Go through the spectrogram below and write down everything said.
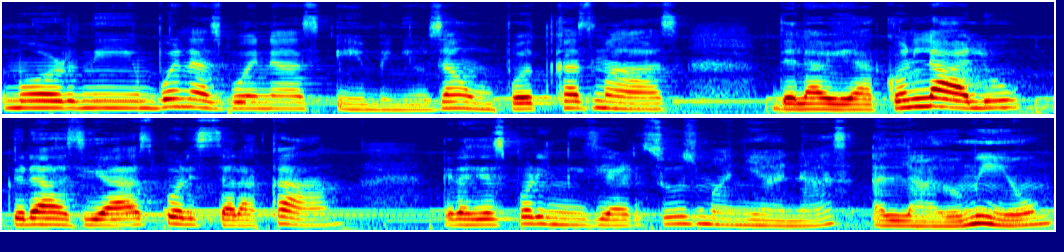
morning, buenas, buenas y bienvenidos a un podcast más de la vida con Lalu. Gracias por estar acá, gracias por iniciar sus mañanas al lado mío.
